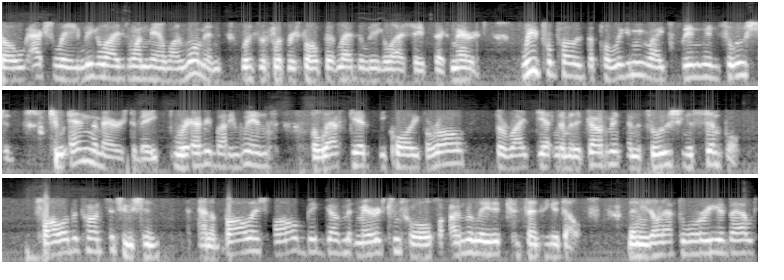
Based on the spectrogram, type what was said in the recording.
So actually, legalized one man, one woman was the slippery slope that led to legalized same-sex marriage. We proposed the polygamy rights win-win solution to end the marriage debate, where everybody wins. The left gets equality for all, the right get limited government, and the solution is simple: follow the Constitution and abolish all big government marriage control for unrelated consenting adults. Then you don't have to worry about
